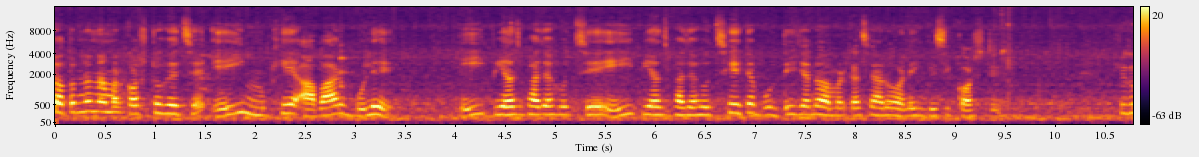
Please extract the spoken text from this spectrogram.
যতটা না আমার কষ্ট হয়েছে, এই মুখে আবার বলে, এই পেঁয়াজ ভাজা হচ্ছে, এই পেঁয়াজ ভাজা হচ্ছে, এটা বলতেই যেন আমার কাছে আরও অনেক বেশি কষ্টের। শুধু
